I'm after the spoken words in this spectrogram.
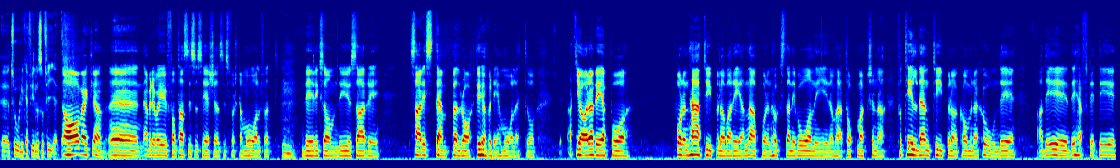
eh, två olika filosofier. Ja, verkligen. Eh, nej, men det var ju fantastiskt att se Chelseas första mål för att Mm. det är liksom, det är ju Sarri Sarris stämpel rakt över det målet. Och att göra det på, på den här typen av arena, på den högsta nivån i de här toppmatcherna. Få till den typen av kombination. Det, är- ja, det, är, det är häftigt. Det är,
